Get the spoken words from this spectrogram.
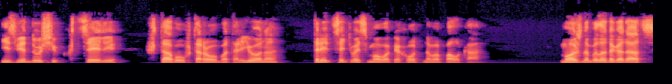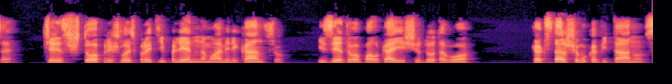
из ведущих к цели штабу 2-го батальона 38-го пехотного полка. Можно было догадаться, через что пришлось пройти пленному американцу из этого полка еще до того, как старшему капитану с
